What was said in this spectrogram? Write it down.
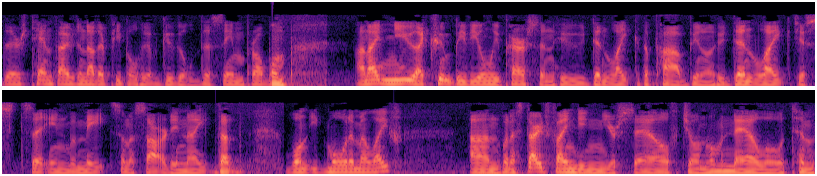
there's 10,000 other people who have Googled the same problem. And I knew I couldn't be the only person who didn't like the pub, you know, who didn't like just sitting with mates on a Saturday night that wanted more in my life. And when I started finding yourself, John Romaniello, Tim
